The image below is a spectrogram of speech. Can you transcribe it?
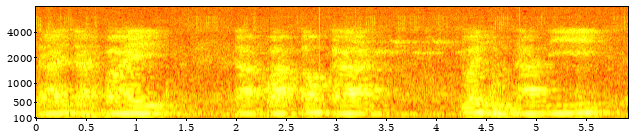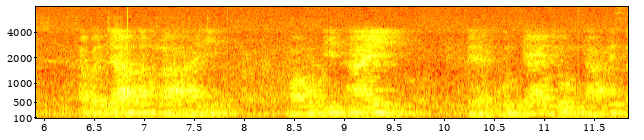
ใช้จ่ายไปตามความต้องการด้วยบุญทานนี้ข้าพเจ้าทั้งหลายขออุทิศ ให้แด่คุณยายชุ่มฐานิส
